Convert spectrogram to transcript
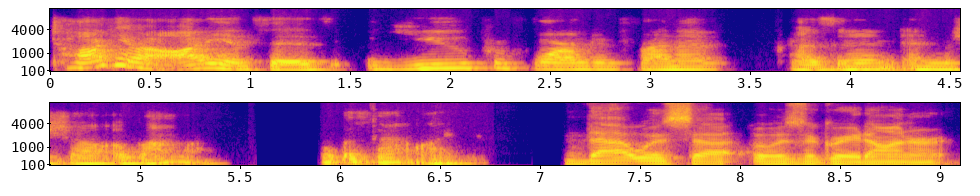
talking about audiences, you performed in front of President and Michelle Obama. What was that like? That was uh, it was a great honor.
